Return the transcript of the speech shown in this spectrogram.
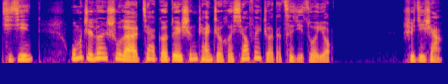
迄今，我们只论述了价格对生产者和消费者的刺激作用。实际上，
